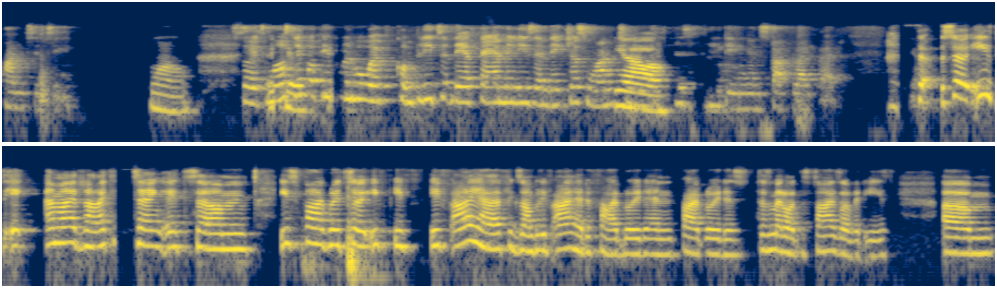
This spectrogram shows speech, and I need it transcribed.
quantity. Wow. So it's mostly okay. for people who have completed their families and they just want to yeah. resist bleeding and stuff like that. So, so is it, am I right saying it's um is fibroid? So if if if I have, for example, if I had a fibroid and fibroid is doesn't matter what the size of it is, um,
